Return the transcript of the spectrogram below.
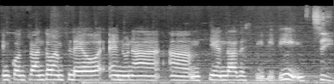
encontrando empleo en una tienda de CBD. Sí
